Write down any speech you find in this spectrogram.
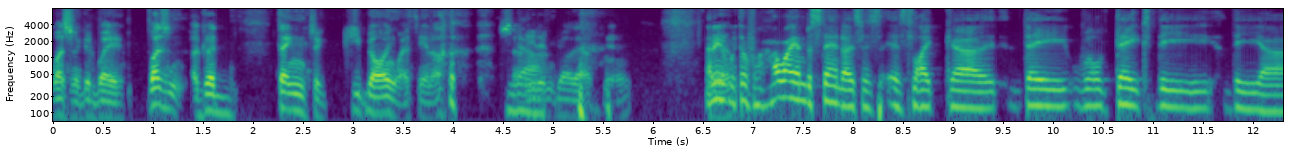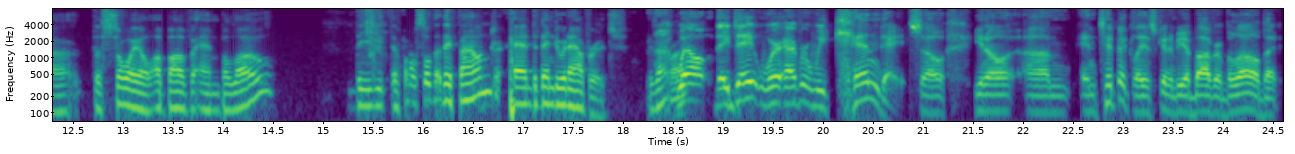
wasn't a good way wasn't a good thing to keep going with you know so yeah. he didn't go there you know. I mean, yeah. the, how I understand this is, is like uh, they will date the the uh, the soil above and below the the fossil that they found, and then do an average. Right? Well, they date wherever we can date. So, you know, um, and typically it's going to be above or below, but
